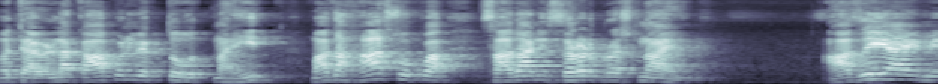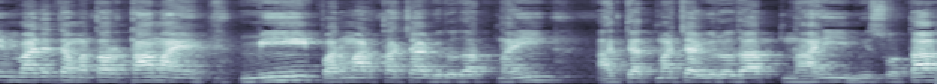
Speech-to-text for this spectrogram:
मग त्यावेळेला का पण व्यक्त होत नाहीत? माझा हा सोपा साधा आणि सरळ प्रश्न आहे. आजही आहे मी माझ्या त्या मतावर ठाम आहे. मी परमार्थाच्या विरोधात नाही अध्यात्माच्या विरोधात नाही. मी स्वतः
